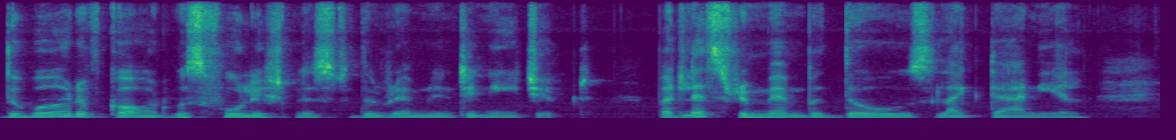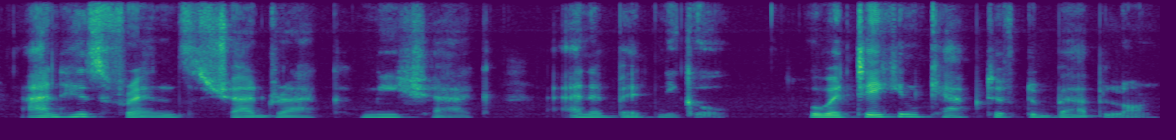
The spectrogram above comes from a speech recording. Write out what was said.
The word of God was foolishness to the remnant in Egypt. But let's remember those like Daniel and his friends Shadrach, Meshach, and Abednego, who were taken captive to Babylon.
